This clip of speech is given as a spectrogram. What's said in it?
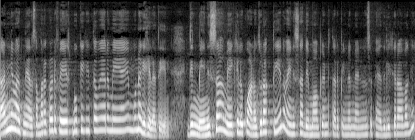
දන්නේවත් නෑ. අර සමහරකට Facebook එකේ තමයි අර මේ අය මුණ ගැහිලා තියෙන්නේ. ඉතින් මේ නිසා මේකේ ලොකු අනතුරක් තියෙනවා. ඒ නිසා දෙමාපියන්ට තර පින්නත් මෑන්වන්ස පැහැදිලි කරා වගේ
